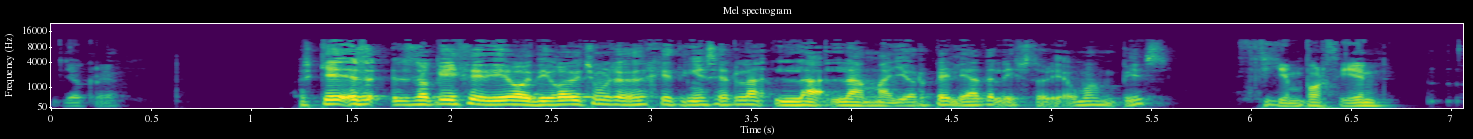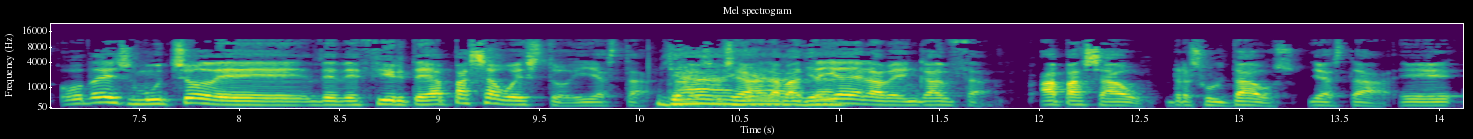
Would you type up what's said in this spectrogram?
yo creo. Es que es, es lo que dice Diego. Diego ha dicho muchas veces que tiene que ser la, la- la mayor pelea de la historia de One Piece. 100%. Oda es mucho de, de decirte, ha pasado esto y ya está. Ya, o sea, ya, la batalla ya. de la venganza. Ha pasado, resultados, ya está. Eh,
